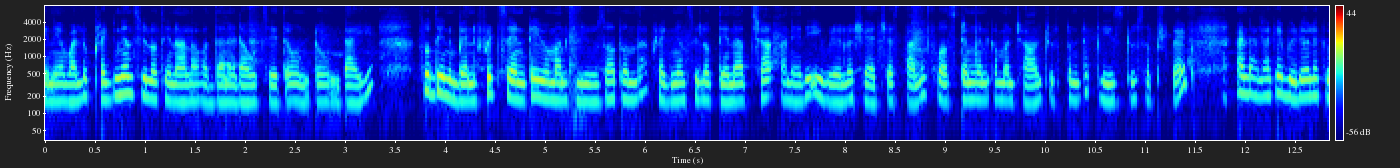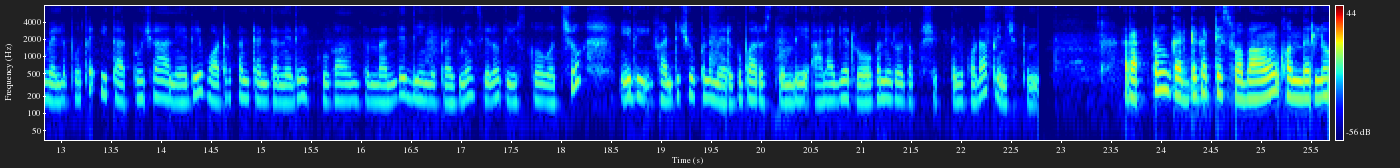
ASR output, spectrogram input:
తినేవాళ్ళు ప్రెగ్నెన్సీలో తినాలా వద్దా అనే డౌట్స్ అయితే ఉంటూ ఉంటాయి. సో దీని బెనిఫిట్స్ ఏంటి? ఇవి మనకి యూజ్ అవుతుందా? ప్రెగ్నెన్సీలో తినచ్చా? అనేది ఈ వీడియోలో షేర్ చేస్తాను. ఫస్ట్ టైం కనుక మన ఛానల్ చూస్తుంటే ప్లీజ్ టు సబ్స్క్రైబ్. అండ్ అలాగే వీడియోలోకి వెళ్ళిపోతే తర్బూజా అనేది వాటర్ కంటెంట్ అనేది ఎక్కువగా ఉంటుందండి. దీన్ని ప్రెగ్నెన్సీలో తీసుకోవచ్చు. ఇది కంటి చూపును మెరుగుపరుస్తుంది. అలాగే రోగ శక్తిని కూడా పెంచుతుంది. రక్తం గడ్డకట్టే స్వభావం కొందరిలో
